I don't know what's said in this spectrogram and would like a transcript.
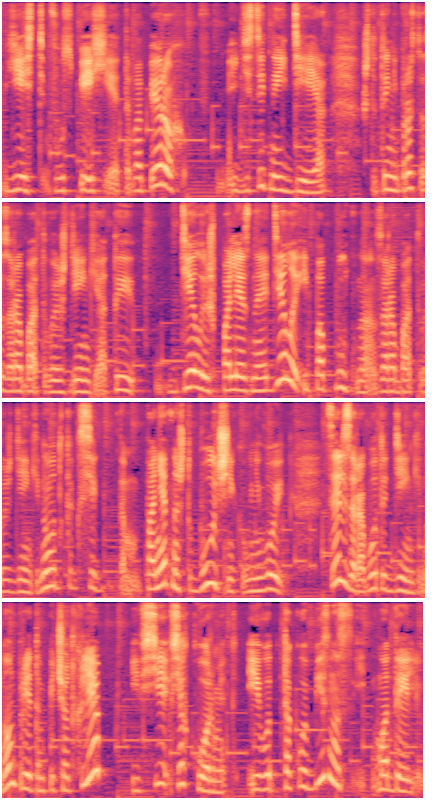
есть в успехе. Это, во-первых, и действительно идея, что ты не просто зарабатываешь деньги, а ты делаешь полезное дело и попутно зарабатываешь деньги. Ну вот как все, там, понятно, что булочника, у него цель заработать деньги, но он при этом печет хлеб и все, всех кормит. И вот такой бизнес-модель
